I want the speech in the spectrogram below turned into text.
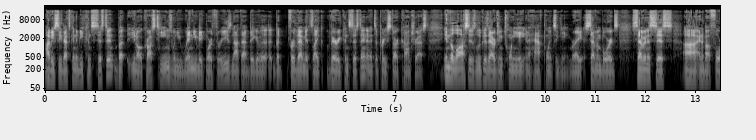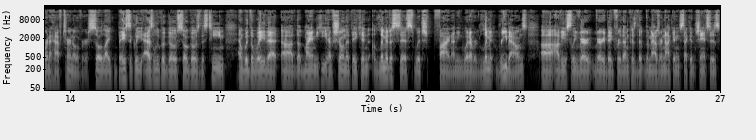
Obviously, that's going to be consistent, but you know, across teams, when you win, you make more threes. Not that big of a, but for them, it's like very consistent, and it's a pretty stark contrast. In the losses, Luka's averaging 28 and a half points a game, right? Seven boards, seven assists, uh, and about four and a half turnovers. So, like, basically, as Luka goes, so goes this team. And with the way that uh, the Miami Heat have shown that they can limit assists, which fine. I mean, whatever. Limit rebounds, uh, obviously very very big for them because the, the Mavs are not getting second chances,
